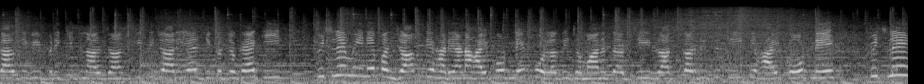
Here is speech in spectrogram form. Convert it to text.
ਗੱਲ ਦੀ ਵੀ ਬਰੀਕੀ ਦੇ ਨਾਲ ਜਾਂਚ ਕੀਤੀ ਜਾ ਰਹੀ ਹੈ। ਜ਼ਿਕਰਯੋਗ ਹੈ ਕਿ ਪਿਛਲੇ ਮਹੀਨੇ ਪੰਜਾਬ ਤੇ ਹਰਿਆਣਾ ਹਾਈ ਕੋਰਟ ਨੇ ਭੋਲਾ ਦੀ ਜ਼ਮਾਨਤ ਅਰਜ਼ੀ ਰੱਦ ਕਰ ਦਿੱਤੀ ਸੀ ਤੇ ਹਾਈ ਕੋਰਟ ਨੇ ਪਿਛਲੇ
